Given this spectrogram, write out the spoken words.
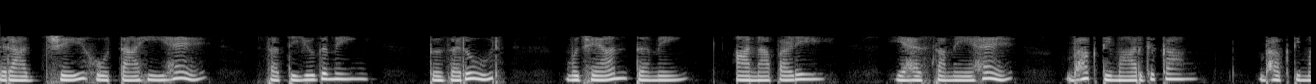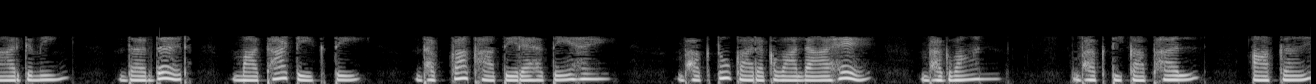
राज्य होता ही है सतयुग में। तो ज़रूर मुझे अंत में आना पड़े। यह समय है भक्ति मार्ग का। भक्ति मार्ग में दर दर माथा टेकते, धक्का खाते रहते हैं। भक्तों का रखवाला है भगवान। भक्ति का फल आकर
